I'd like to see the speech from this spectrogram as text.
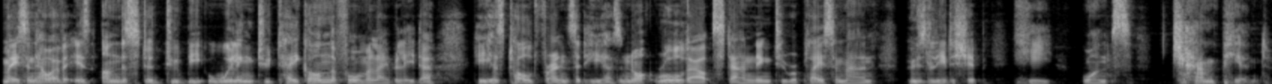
Mason, however, is understood to be willing to take on the former Labour leader. He has told friends that he has not ruled out standing to replace a man whose leadership he once championed.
